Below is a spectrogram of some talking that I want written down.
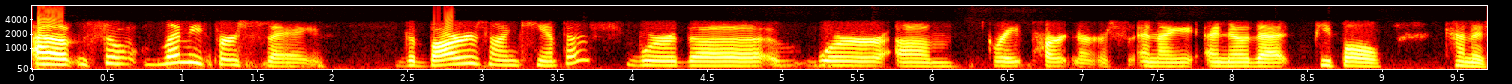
Um, so let me first say, the bars on campus were the um, great partners, and I I know that people kind of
